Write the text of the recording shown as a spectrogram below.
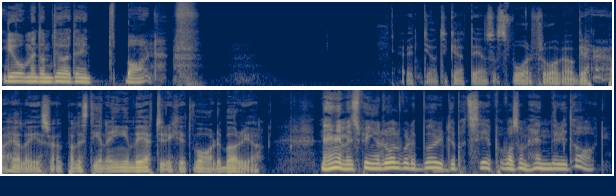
Jo, men de dödar inte barn. Jag vet inte, jag tycker att det är en så svår fråga att greppa hela Israel-Palestina. Ingen vet ju riktigt var det börjar. Nej, nej, men det spelar ingen roll var det började. Bara att se på vad som händer idag.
